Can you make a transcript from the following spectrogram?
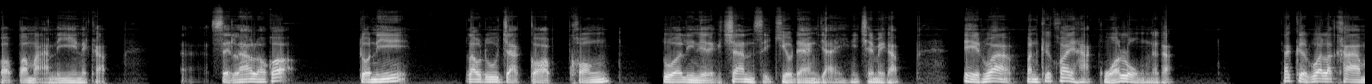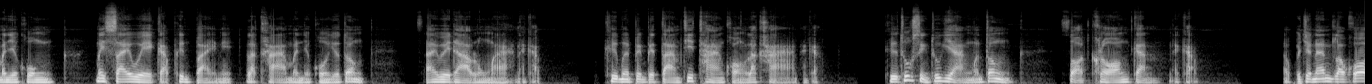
ก็ประมาณนี้นะครับ เสร็จแล้วเราก็ตัวนี้เราดูจากกรอบของตัว linear regression สีเขียวแดงใหญ่นี่ใช่ไหมครับจะเห็นว่ามันค่อยๆหักหัวลงนะครับ ถ้าเกิดว่าราคามันยังคงไม่ไซด์เวย์กลับขึ้นไปนี่ราคามันยังคงจะต้องไซด์เวย์ดาวลงมานะครับ คือมันเป็นไปตามทิศทางของราคานะครับ คือทุกสิ่งทุกอย่างมันต้อง สอดคล้องกันนะครับ เพราะฉะนั้นเราก็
